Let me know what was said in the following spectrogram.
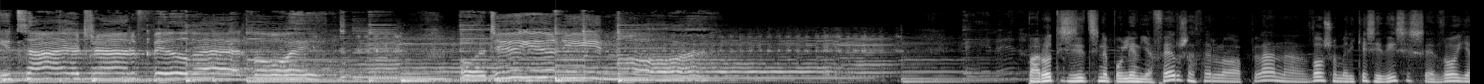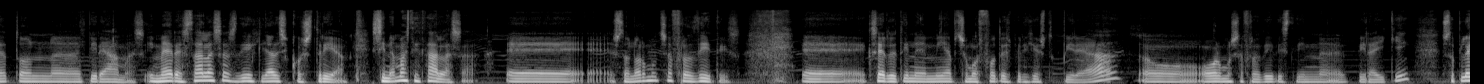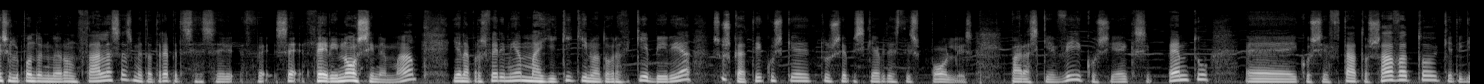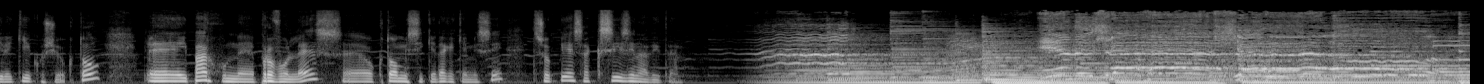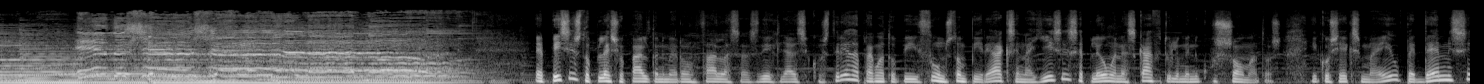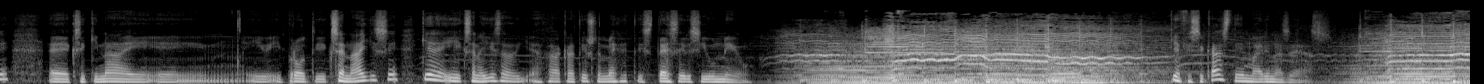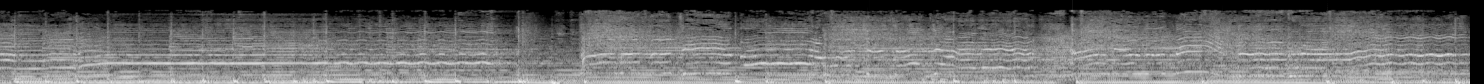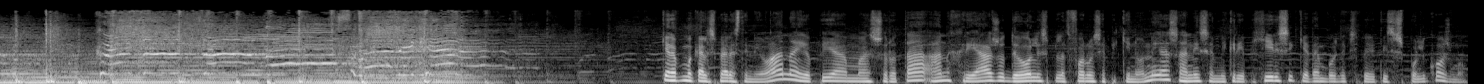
You tired trying to fill that void? Or do you need more? Παρότι η συζήτηση είναι πολύ ενδιαφέρουσα, θέλω απλά να δώσω μερικές ειδήσεις εδώ για τον ε, Πειραιά μας. Ημέρες θάλασσας 2023. Σινεμά στη θάλασσα. Ε, στον όρμο της Αφροδίτης. Ε, ξέρετε ότι είναι μία από τις ομορφότερες περιοχές του Πειραιά, ο, ο όρμος Αφροδίτης στην ε, Πειραϊκή. Στο πλαίσιο λοιπόν των ημερών θάλασσας μετατρέπεται σε, σε, σε θερινό σινεμά για να προσφέρει μια μαγική κινηματογραφική εμπειρία στους κατοίκους και τους επισκέπτες της πόλης. Παρασκευή 26 Πέμπτου, ε, 27 το Σάββατο και την Κυριακή 28. Ε, υπάρχουν ε, προβολές ε, 8.30 και 10.30 τις οποίες αξίζει να δείτε. In the Επίσης, στο πλαίσιο πάλι των ημερών θάλασσας 2023 θα πραγματοποιηθούν στον Πειραιά ξεναγήσεις σε πλεούμενα σκάφη του λιμενικού σώματος. 26 Μαΐου, 5.30 ε, ξεκινάει ε, η, η πρώτη ξενάγηση και οι ξεναγήσεις θα, θα κρατήσουν μέχρι τις 4 Ιουνίου. Και φυσικά στη Μαρίνα Ζέας. Και να πούμε καλησπέρα στην Ιωάννα, η οποία μας ρωτά αν χρειάζονται όλες οι πλατφόρμες επικοινωνίας, αν είσαι μικρή επιχείρηση και δεν μπορείς να εξυπηρετήσεις πολύ κόσμο.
